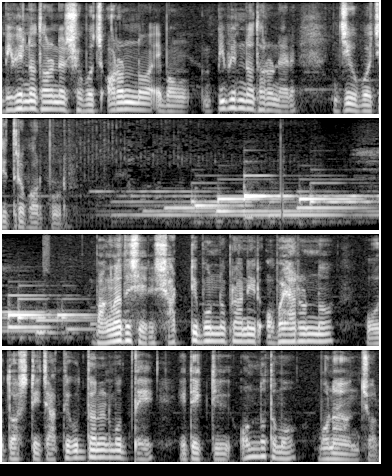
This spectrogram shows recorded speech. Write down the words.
বিভিন্ন ধরনের সবুজ অরণ্য এবং বিভিন্ন ধরনের জীববৈচিত্র্য ভরপুর। বাংলাদেশের ষাটটি বন্যপ্রাণীর অভয়ারণ্য ও দশটি জাতীয় উদ্যানের মধ্যে এটি একটি অন্যতম বনায়ঞ্চল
